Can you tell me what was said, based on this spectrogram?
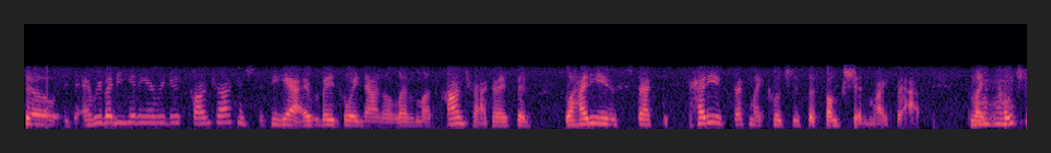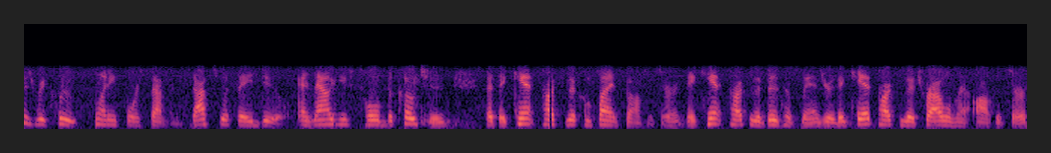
"So is everybody getting a reduced contract?" And she said, "Yeah, everybody's going down to an 11 month contract." And I said, "Well, how do you expect how do you expect my coaches to function like that?" I'm like Mhm. coaches recruit 24/7. That's what they do. And now you've told the coaches that they can't talk to the compliance officer, they can't talk to the business manager, they can't talk to the travel officer.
